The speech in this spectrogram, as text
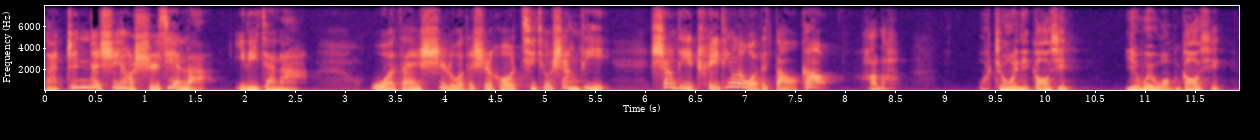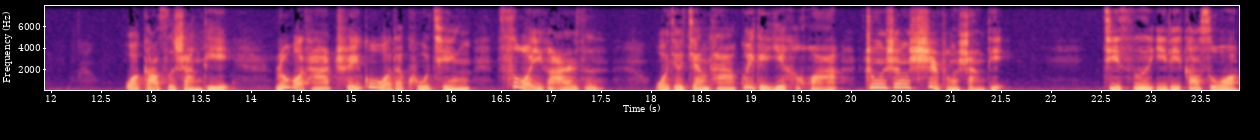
那真的是要实现了，伊丽加娜。我在示罗的时候祈求上帝，上帝垂听了我的祷告。哈娜，我真为你高兴。也为我们高兴。我告诉上帝，如果他垂顾我的苦情，赐我一个儿子，我就将他归给耶和华，终生侍奉上帝。祭司以利告诉我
